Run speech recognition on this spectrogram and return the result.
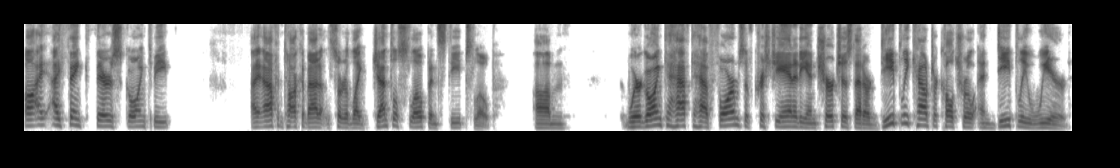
Well, I, I think there's going to be. I often talk about it sort of like gentle slope and steep slope. Um, we're going to have to have forms of Christianity and churches that are deeply countercultural and deeply weird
